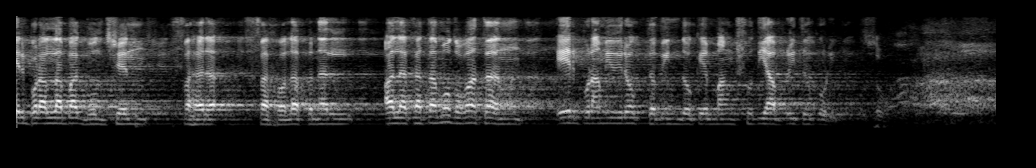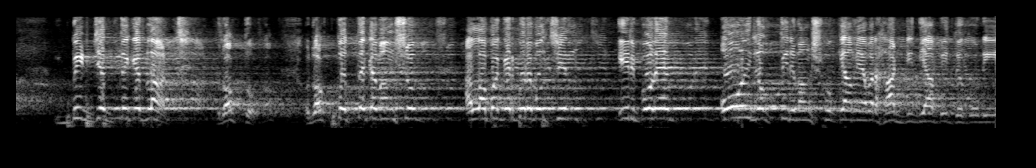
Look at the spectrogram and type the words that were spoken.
এরপর আল্লাহ পাক বলছেন, ফাহারা, ফাখলাকনাল আলাকাতা মুদগাতান এরপর আমি ওই রক্তবিন্দুকে মাংস দিয়ে আবৃত করি। বীর্যের থেকে ব্লাড রক্ত রক্ত থেকে মাংস। আল্লাহ পাকের পরে বলছেন, এরপরে ওই রক্তের মাংসকে আমি আবার হাড্ডি দিয়ে আবৃত করি।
